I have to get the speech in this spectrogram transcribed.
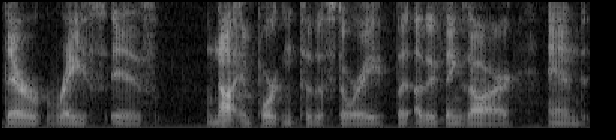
their race is not important to the story, but other things are and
